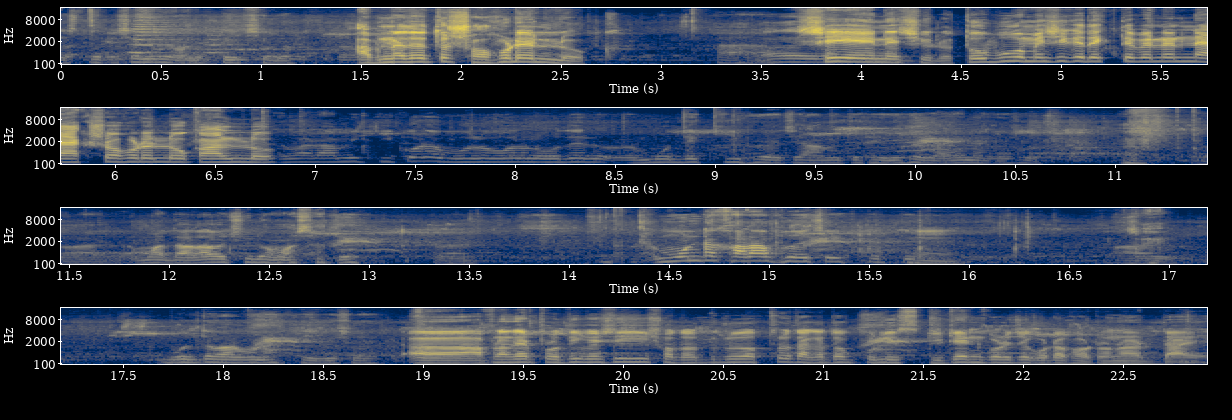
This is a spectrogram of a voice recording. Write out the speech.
এক্সপেকটেশনই অনেকটাই ছিল। আপনাদের তো শহরের লোক। সে এনেছিল। তবুও মেসিকে দেখতে পেলেন না এক শহরের লোক আনলো। এবার আমি কি করে বলব বলুন ওদের মধ্যে কি হয়েছে আমি তো সেই বিষয়ে জানি না কিছু। আর আমার দাদাও ছিল আমার সাথে। মনটা খারাপ হয়েছে একটু আর বলতে পারব না এই বিষয়ে। আপনাদের প্রতিবেশী শতাব্দী দত্ত তাকে তো পুলিশ ডিটেন করেছে গোটা ঘটনার দায়ে।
